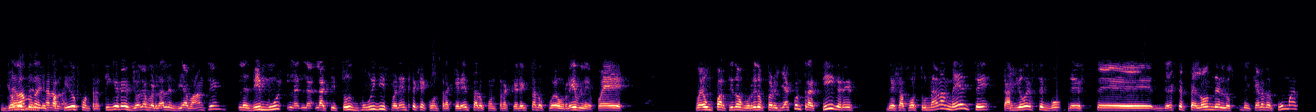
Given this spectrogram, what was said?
yo desde el partido contra Tigres yo la verdad les di avance les vi muy la, la- la actitud muy diferente que contra Querétaro contra Querétaro fue horrible fue fue un partido aburrido pero ya contra Tigres desafortunadamente cayó ese gol de este de este pelón de los de que era de Pumas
